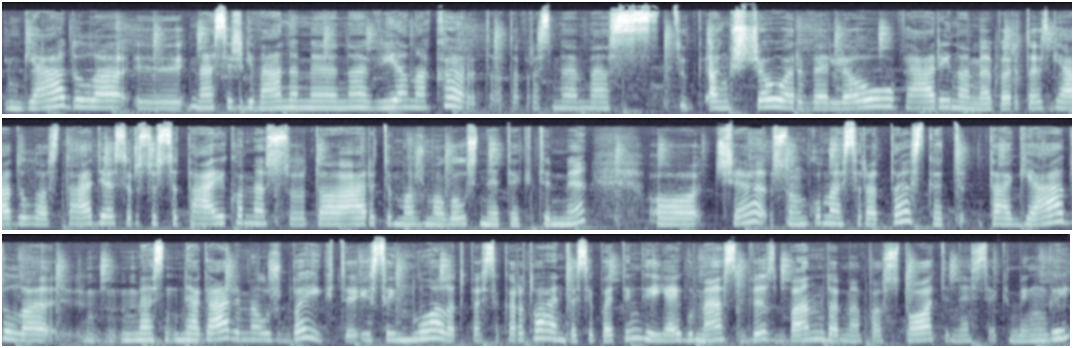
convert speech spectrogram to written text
gedulą e, mes išgyvename na, vieną kartą. Ta prasme, mes anksčiau ar vėliau pereiname per tas gedulo stadijas ir susitaikome su to artimo žmogaus netektimi. O čia sunkumas yra tas, kad tą gedulą mes negalime užbaigti. Jisai nuolat pasikartojantis, ypatingai jeigu mes vis bandome pastoti nesėkmingai,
